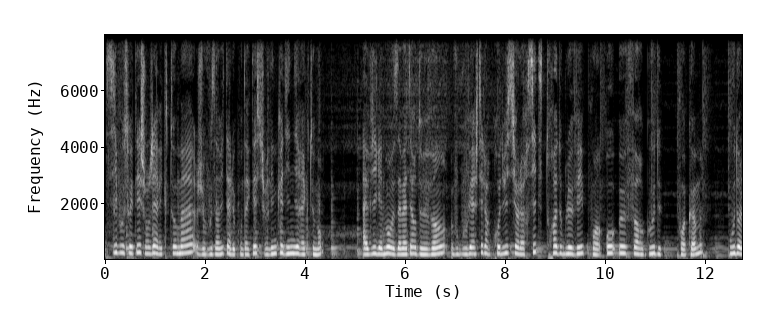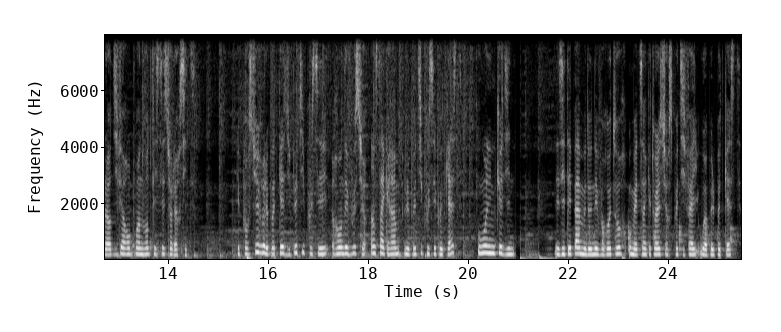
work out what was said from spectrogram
Si vous souhaitez échanger avec Thomas, je vous invite à le contacter sur LinkedIn directement. Avis également aux amateurs de vin, vous pouvez acheter leurs produits sur leur site www.oeforgood.com ou dans leurs différents points de vente listés sur leur site. Et pour suivre le podcast du Petit Poussé, rendez-vous sur Instagram, le Petit Poussé Podcast, ou mon LinkedIn. N'hésitez pas à me donner vos retours ou mettre 5 étoiles sur Spotify ou Apple Podcast.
